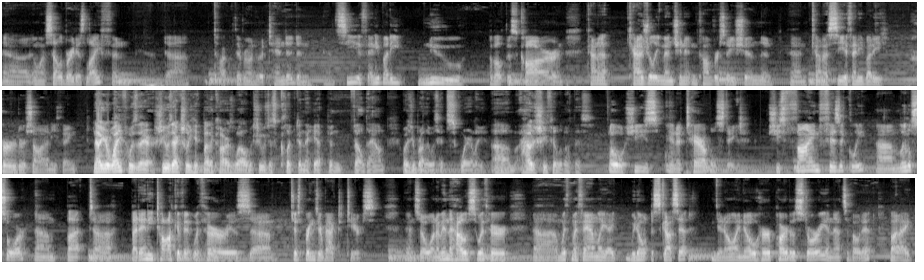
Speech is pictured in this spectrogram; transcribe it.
uh, want to celebrate his life, and and uh, talk with everyone who attended, and and see if anybody knew about this car, and kind of casually mention it in conversation and and kind of see if anybody heard or saw anything. Now, your wife was there. She was actually hit by the car as well, but she was just clipped in the hip and fell down, whereas your brother was hit squarely. Um, how does she feel about this? Oh, she's in a terrible state. She's fine physically, um, little sore, um, but uh, but any talk of it with her is um, just brings her back to tears. And so when I'm in the house with her, um, with my family, I we don't discuss it. You know, I know her part of the story, and that's about it. But I,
